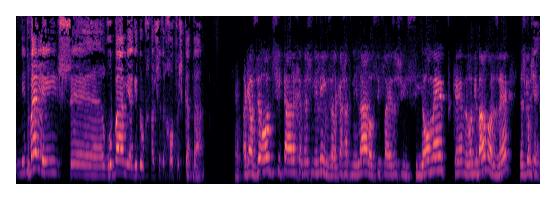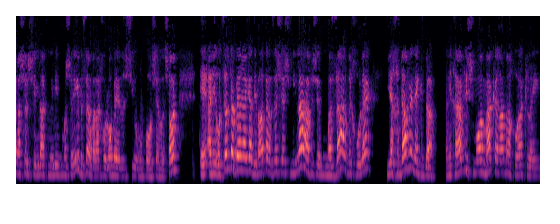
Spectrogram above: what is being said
נדמה לי שרובם יגידו לך שזה חופש קטן. כן. אגב, זה עוד שיטה לחדש מילים, זה לקחת מילה, להוסיף לה איזושהי סיומת, כן? ולא דיברנו על זה, יש גם כן. שיטה של שאלת מילים כמו שהיא, בסדר, אבל אנחנו לא באיזה שיעור פה של לשון. אה, אני רוצה לדבר רגע, דיברת על זה שיש מילה, ושמזל וכולי, יחדה ונגדה. אני חייב לשמוע מה קרה מאחורי הקלעים,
